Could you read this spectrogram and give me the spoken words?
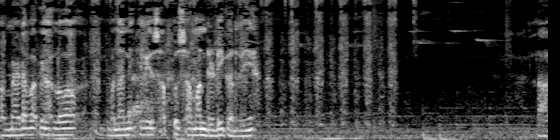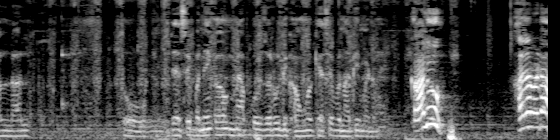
और मैडम अभी हलवा बनाने के लिए सब कुछ सामान रेडी कर रही है। लाल लाल। तो जैसे बनेगा मैं आपको ज़रूर दिखाऊँगा कैसे बनाती है मैडम। कालू बेटा।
